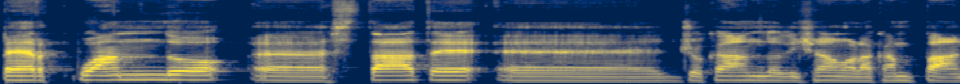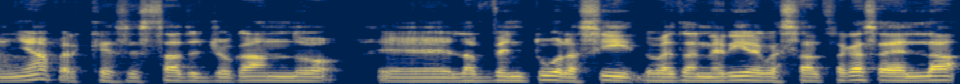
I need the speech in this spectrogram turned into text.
per quando eh, state eh, giocando diciamo, la campagna, perché se state giocando eh, l'avventura, sì, dovete annerire quest'altra casella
